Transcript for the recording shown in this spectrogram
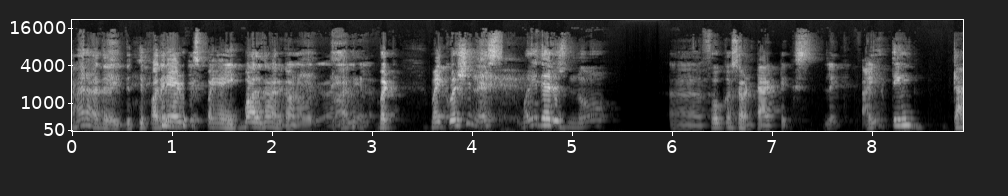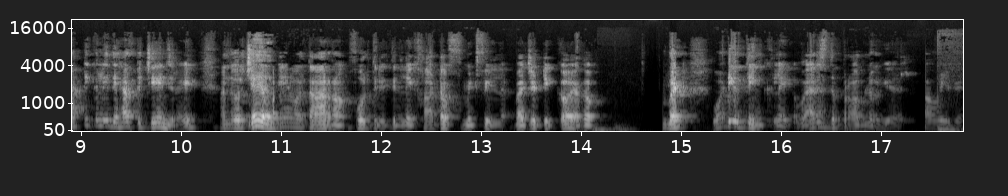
யார் அது? பதினேழு வயசு பையன் இக்பால் தான் இருக்கான் நமக்கு. வேற ஆளே இல்ல but my question is why there is no focus on tactics like I think tactically they have to change right அந்த ஒரு சின்ன. பையன் ஒருத்தன் ஆடுறான் four three three like heart of midfield பட்ஜெட்டிக்கோ ஏதோ but what you think like where is the problem here அவங்களுக்கு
